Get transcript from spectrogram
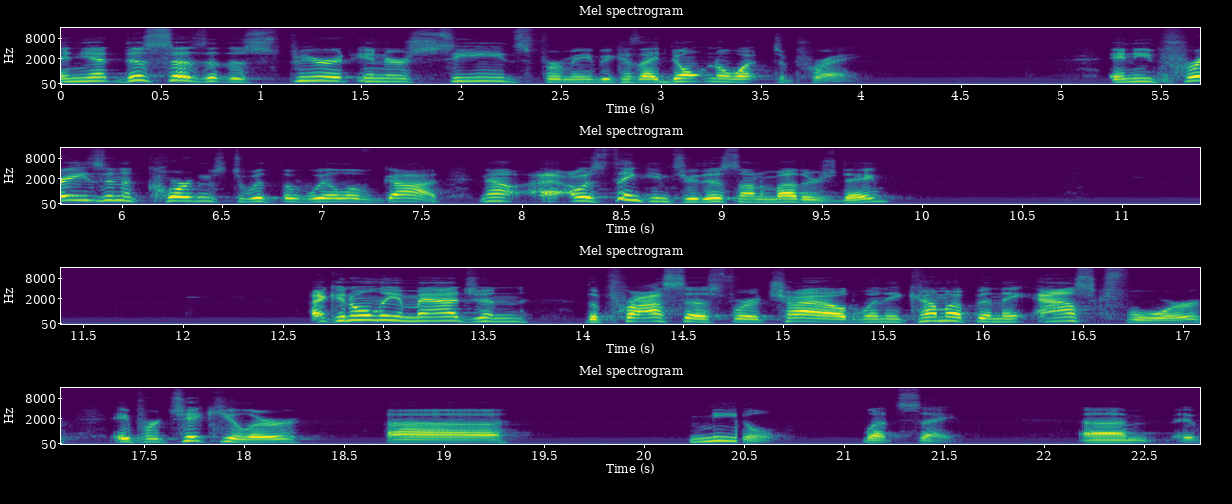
And yet, this says that the Spirit intercedes for me because I don't know what to pray. And he prays in accordance with the will of God. Now, I was thinking through this on Mother's Day. I can only imagine the process for a child when they come up and they ask for a particular uh, meal, let's say. Um, it,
